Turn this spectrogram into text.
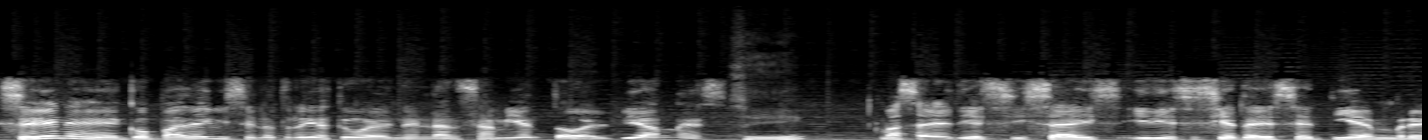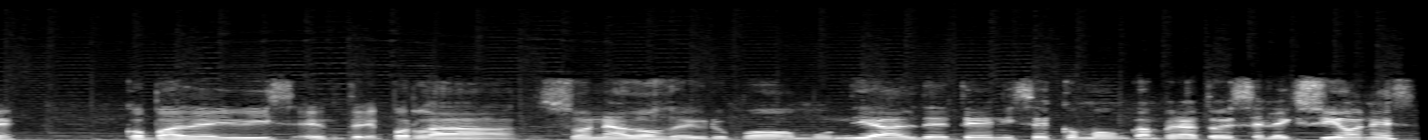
se viene Copa Davis. El otro día estuve en el lanzamiento el viernes. Sí. Va a ser el 16 y 17 de septiembre. Copa Davis entre, por la zona 2 del grupo mundial de tenis. Es como un campeonato de selecciones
